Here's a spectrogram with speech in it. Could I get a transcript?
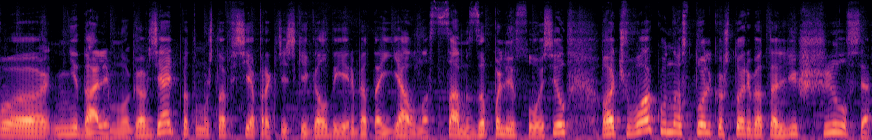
э, не дали много взять, потому что все практически голды, ребята, я у нас сам запылесосил. А чувак у нас только что, ребята, лишился.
